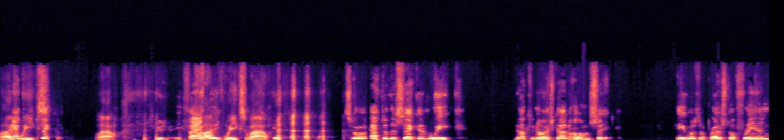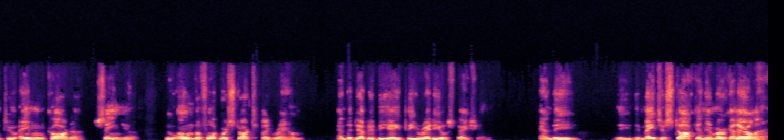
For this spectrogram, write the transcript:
Five weeks. Wow. excuse me, five, five weeks. weeks. Wow. so after the second week, Dr. Norris got homesick. He was a personal friend to Amon Carter Sr., who owned the Fort Worth Star Telegram and the WBAP radio station and the, the, the major stock in the American Airlines.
